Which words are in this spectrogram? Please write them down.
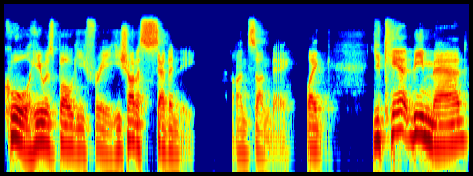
cool, he was bogey free. He shot a 70 on Sunday. Like, you can't be mad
